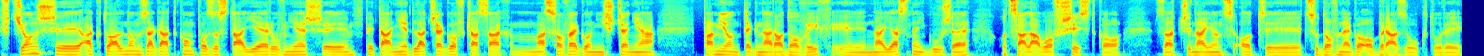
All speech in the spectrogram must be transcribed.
Wciąż e, aktualną zagadką pozostaje również e, pytanie, dlaczego w czasach masowego niszczenia pamiątek narodowych. Na Jasnej Górze ocalało wszystko, zaczynając od cudownego obrazu, który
